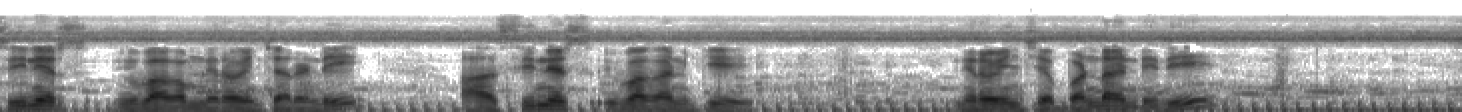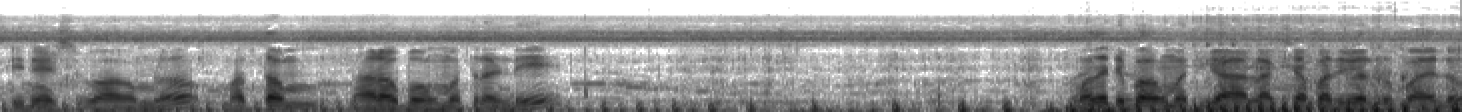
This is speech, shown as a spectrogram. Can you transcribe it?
సీనియర్స్ విభాగం నిర్వహించారండి. ఆ సీనియర్స్ విభాగానికి నిర్వహించే బండ అండి ఇది. సీనియర్స్ విభాగంలో మొత్తం నాలుగు బహుమతులు అండి మొదటి బహుమతిగా లక్ష పదివేల రూపాయలు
